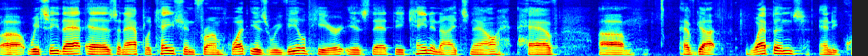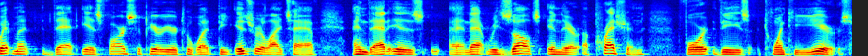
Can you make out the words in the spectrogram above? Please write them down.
uh, we see that as an application from what is revealed here is that the Canaanites now have, um, have got weapons and equipment that is far superior to what the Israelites have, and that is and that results in their oppression for these 20 years.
